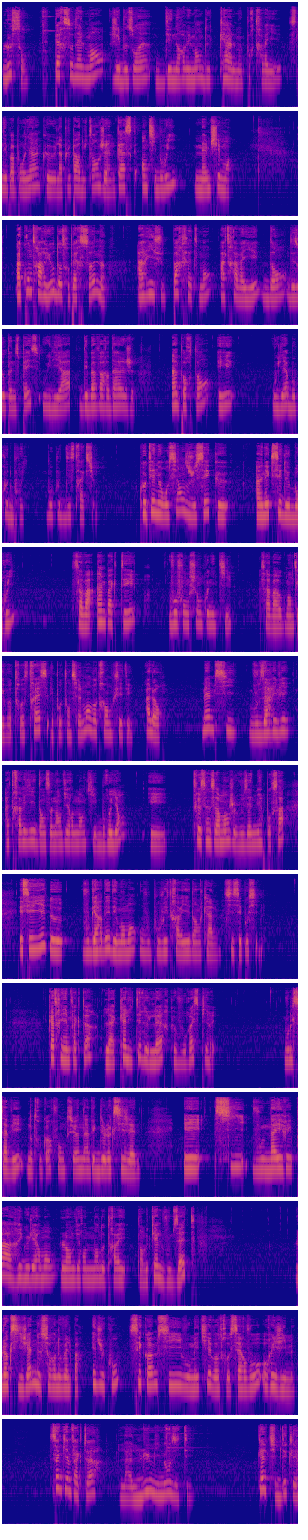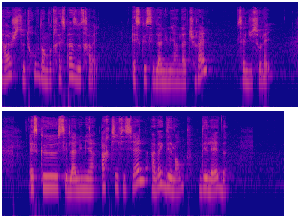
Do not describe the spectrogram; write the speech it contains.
le son. Personnellement, j'ai besoin d'énormément de calme pour travailler. Ce n'est pas pour rien que la plupart du temps j'ai un casque anti-bruit, même chez moi. A contrario, d'autres personnes arrivent parfaitement à travailler dans des open space où il y a des bavardages importants et où il y a beaucoup de bruit, beaucoup de distractions. Côté neurosciences, je sais que un excès de bruit, ça va impacter vos fonctions cognitives. Ça va augmenter votre stress et potentiellement votre anxiété. Alors, même si vous arrivez à travailler dans un environnement qui est bruyant, et très sincèrement, je vous admire pour ça, essayez de vous garder des moments où vous pouvez travailler dans le calme, si c'est possible. Quatrième facteur, la qualité de l'air que vous respirez. Vous le savez, notre corps fonctionne avec de l'oxygène. Et si vous n'aérez pas régulièrement l'environnement de travail dans lequel vous êtes, l'oxygène ne se renouvelle pas. Et du coup, c'est comme si vous mettiez votre cerveau au régime. Cinquième facteur, la luminosité. Quel type d'éclairage se trouve dans votre espace de travail? Est-ce que c'est de la lumière naturelle, celle du soleil? Est-ce que c'est de la lumière artificielle avec des lampes, des LED?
